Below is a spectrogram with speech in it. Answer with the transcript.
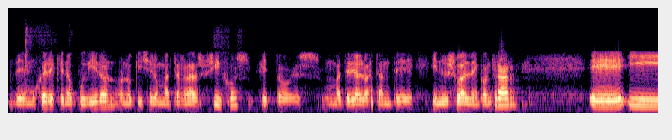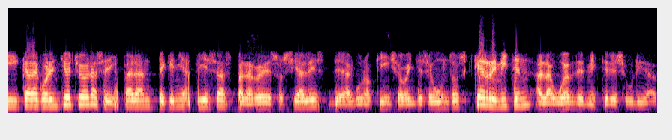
de mujeres que no pudieron o no quisieron maternar a sus hijos. Esto es un material bastante inusual de encontrar. Eh, y cada 48 horas se disparan pequeñas piezas para redes sociales de algunos 15 o 20 segundos que remiten a la web del Ministerio de Seguridad.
